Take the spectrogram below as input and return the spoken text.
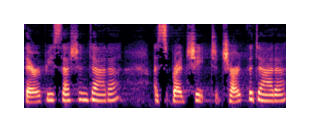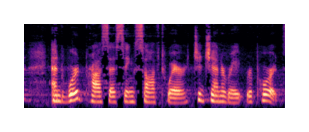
therapy session data, a spreadsheet to chart the data, and word processing software to generate reports.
